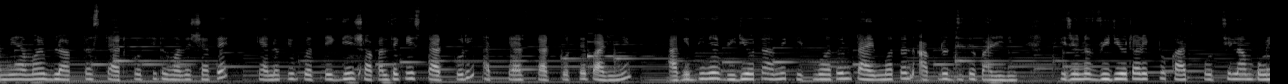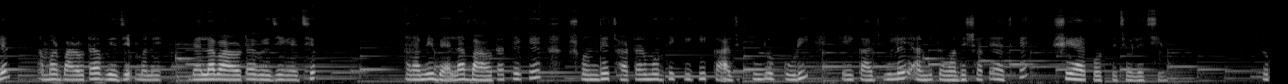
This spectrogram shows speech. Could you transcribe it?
আমি আমার ব্লগটা স্টার্ট করছি তোমাদের সাথে। কেন কি প্রত্যেক দিন সকাল থেকেই স্টার্ট করি, আজকে আর স্টার্ট করতে পারিনি। আগের দিনের ভিডিওটা আমি ঠিক মতন টাইম মতন আপলোড দিতে পারিনি। সেই জন্য ভিডিওটার একটু কাজ করছিলাম বলে আমার বারোটা বেজে মানে বেলা বারোটা বেজে গেছে। আর আমি বেলা বারোটা থেকে সন্ধে ছটার মধ্যে কি কি কাজগুলো করি, সেই কাজগুলোই আমি তোমাদের সাথে আজকে শেয়ার করতে চলেছি। তো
